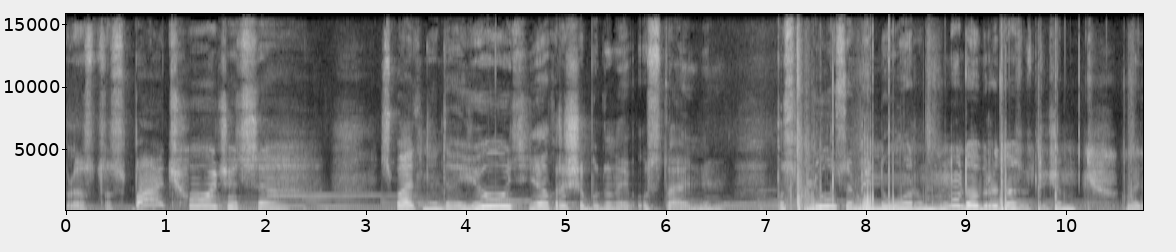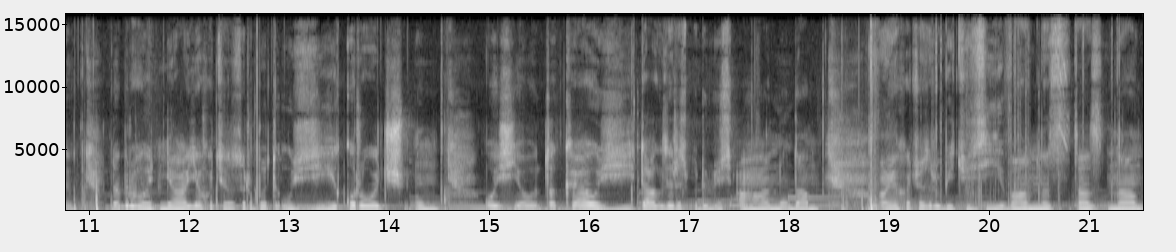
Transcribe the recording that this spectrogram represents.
просто спать хочеться. Спать не дають, я краще буду останньою. Посплю собі норм. Ну добре, до зустрічі. Доброго дня. Я хотіла зробити УЗІ. Коротше, ось я таке УЗІ. Так, зараз подивлюсь. Ага, ну да. А я хочу зробити УЗІ. Вам на, на, на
